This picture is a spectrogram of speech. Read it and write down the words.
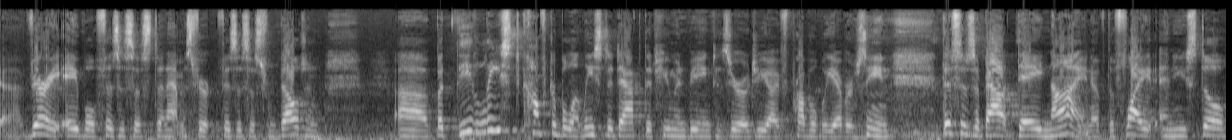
uh, very able physicist and atmospheric physicist from Belgium, uh, but the least comfortable and least adapted human being to zero G I've probably ever seen. This is about day nine of the flight, and he still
